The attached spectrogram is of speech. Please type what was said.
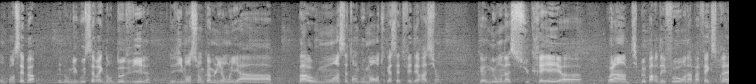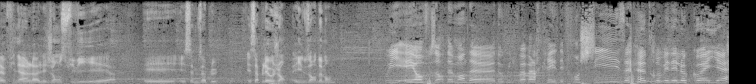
on ne pensait pas. Et donc du coup c'est vrai que dans d'autres villes de dimension comme Lyon, il n'y a pas au moins cet engouement, en tout cas cette fédération que nous on a su créer euh, voilà, un petit peu par défaut, on n'a pas fait exprès, au final les gens ont suivi et, euh, ça nous a plu. Et ça plaît aux gens et ils nous en demandent. Oui, et on vous en redemande. euh, donc il va falloir créer des franchises, trouver des locaux ailleurs.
